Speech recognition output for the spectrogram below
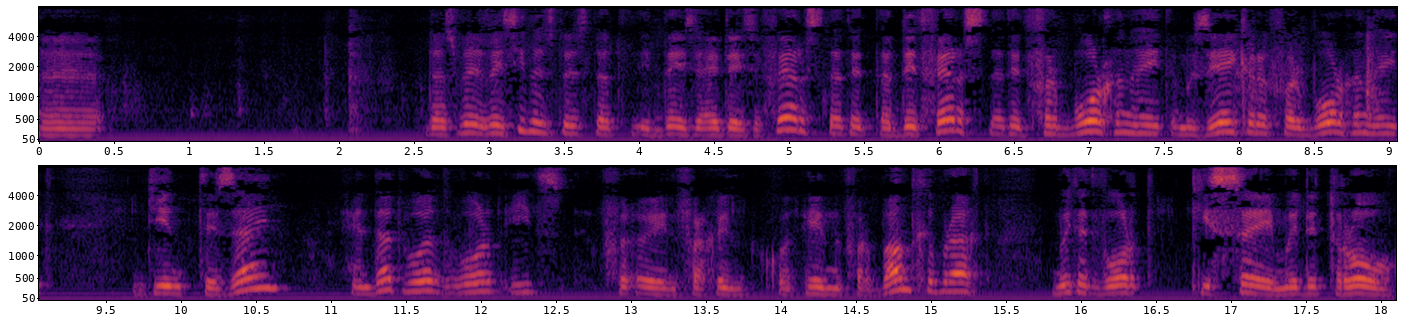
Uh, dus wij, wij zien dus, dat in deze, uit deze vers, dat, het, dat dit vers, dat het verborgenheid, een zekere verborgenheid dient te zijn, en dat wordt, wordt iets in, verband gebracht met het woord kisei, met de troon.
